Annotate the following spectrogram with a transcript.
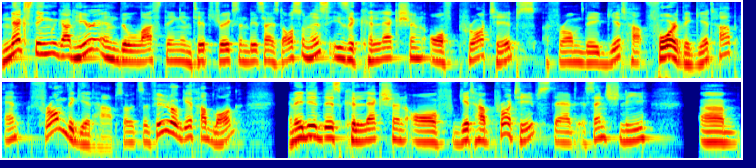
Next thing we got here, and the last thing in tips, tricks, and bit-sized awesomeness is a collection of pro tips from the GitHub for the GitHub and from the GitHub. So it's a visual GitHub log, and they did this collection of GitHub pro tips that essentially um,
